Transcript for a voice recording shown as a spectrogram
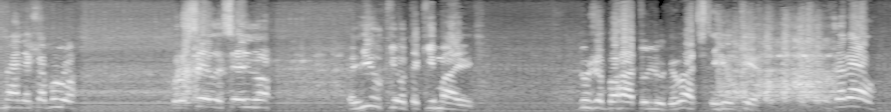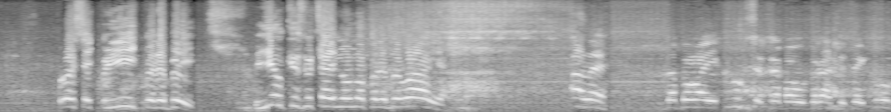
У мене ще було. Просили сильно гілки отакі мають. Дуже багато людей, бачите, гілки. Дерев просять приїдь, перебий. Гілки, звичайно, воно перебиває, але забиває круг, це треба обирати цей круг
